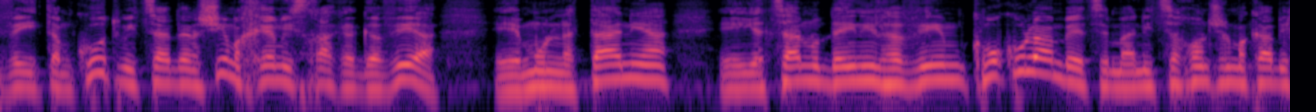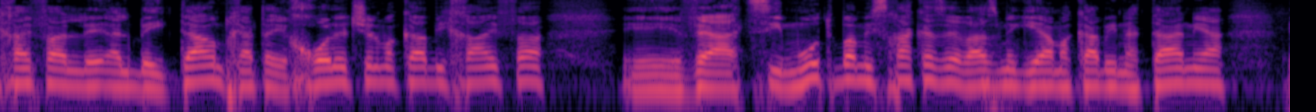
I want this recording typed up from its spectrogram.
והתעמקות מצד אנשים אחרי משחק הגביע uh, מול נתניה. Uh, יצאנו די נלהבים, כמו כולם בעצם, מהניצחון של מכבי חיפה על, על ביתר, מבחינת היכולת של מכבי חיפה uh, והעצימות במשחק הזה, ואז מגיעה מכבי נתניה uh,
